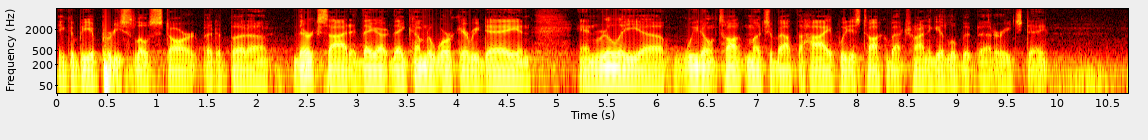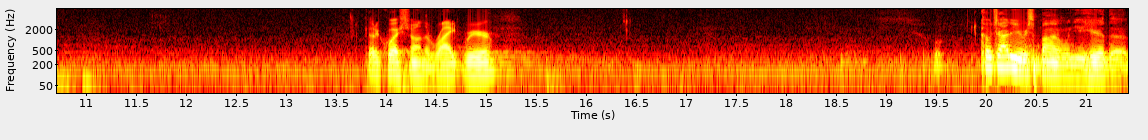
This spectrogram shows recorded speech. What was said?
it could be a pretty slow start. But but uh, they're excited. They are they come to work every day, and and really uh, we don't talk much about the hype. We just talk about trying to get a little bit better each day. Got a question on the right rear. Coach, how do you respond when you hear the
